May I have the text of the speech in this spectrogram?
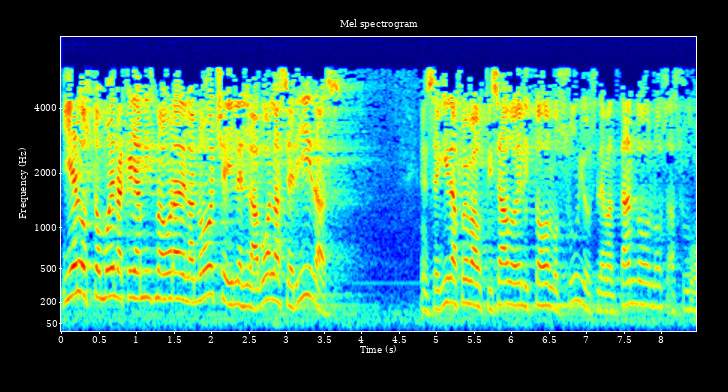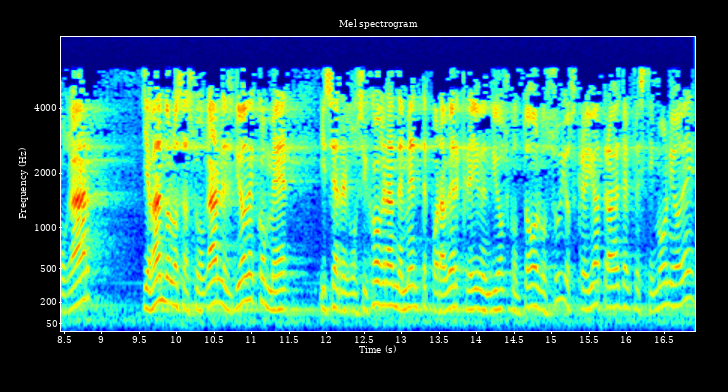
Y él los tomó en aquella misma hora de la noche y les lavó las heridas. Enseguida fue bautizado él y todos los suyos, levantándolos a su hogar, llevándolos a su hogar, les dio de comer y se regocijó grandemente por haber creído en Dios con todos los suyos. Creyó a través del testimonio de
